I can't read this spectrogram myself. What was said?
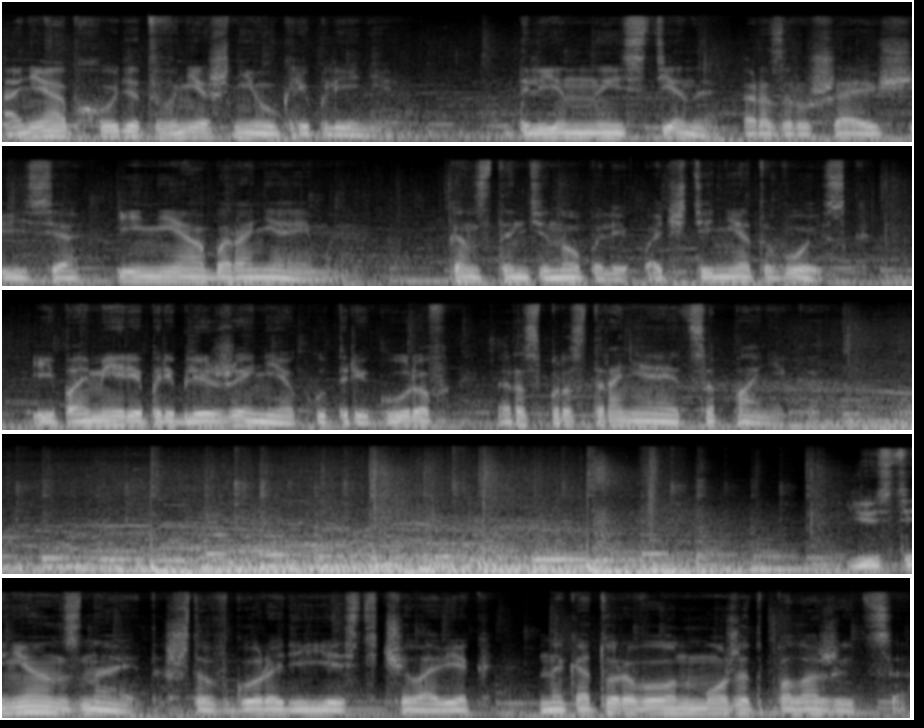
Они обходят внешние укрепления. Длинные стены, разрушающиеся и необороняемые. В Константинополе почти нет войск, и по мере приближения кутригуров распространяется паника. Юстиниан знает, что в городе есть человек, на которого он может положиться.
